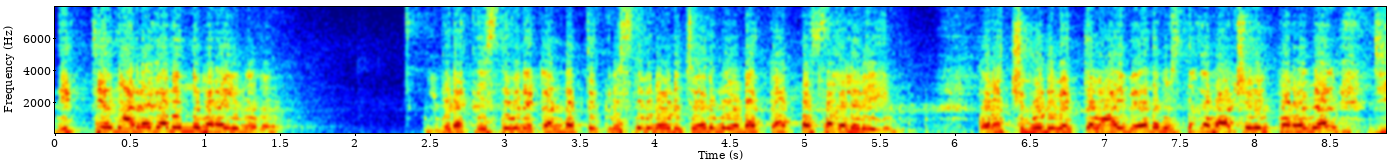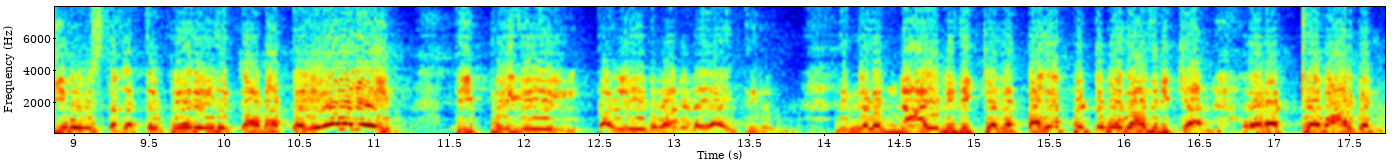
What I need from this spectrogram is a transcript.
നിത്യ നരകമെന്ന് പറയുന്നത്. ഇവിടെ ക്രിസ്തുവിനെ കണ്ടെത്തി ക്രിസ്തുവിനോട് ചേർന്ന് കിടക്കാത്ത സകലരെയും കുറച്ചുകൂടി വ്യക്തമായി വേദപുസ്തക ഭാഷയിൽ പറഞ്ഞാൽ ജീവപുസ്തകത്തിൽ പേരെഴുതി കാണാത്ത ഏവരെയും തീപ്പൊയ്കയിൽ തള്ളിയിടുവാനിടയായിത്തീരും. നിങ്ങളും ന്യായവിധിക്കകത്ത് അകപ്പെട്ടു പോകാതിരിക്കാൻ ഒരൊറ്റ മാർഗം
